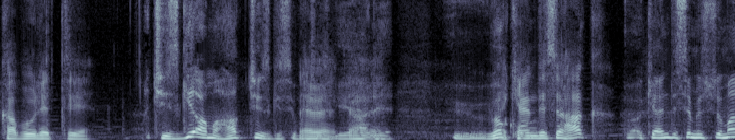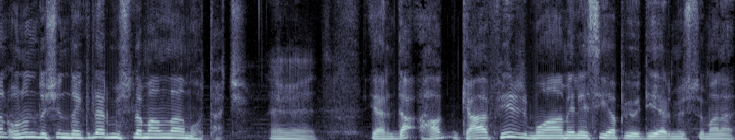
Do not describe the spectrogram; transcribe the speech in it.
kabul ettiği çizgi ama hak çizgisi bu evet, çizgi yani evet. Yok kendisi hak kendisi Müslüman onun dışındakiler Müslümanlığa muhtaç evet yani da, hak, kafir muamelesi yapıyor diğer Müslümana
